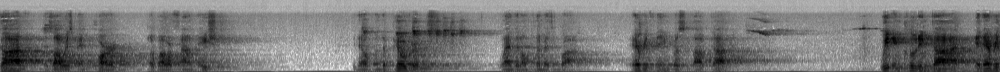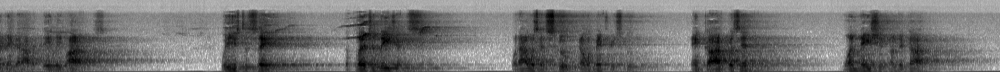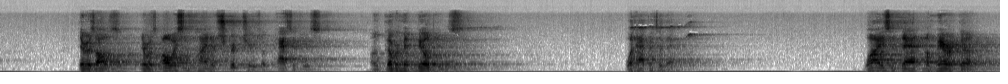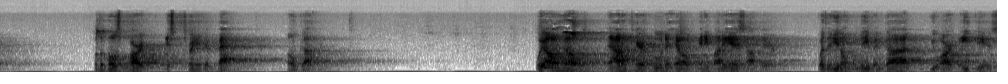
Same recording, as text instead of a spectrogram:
God has always been part of our foundation. You know, when the pilgrims landed on Plymouth Rock, everything was about God. We including God in everything in our daily lives. We used to say the Pledge of Allegiance when I was in school, elementary school, and God was in it. One nation under God. There was also there was always some kind of scriptures or passages on government buildings. What happened to that? Why is it that America, for the most part, is turning their back on God? We all know, and I don't care who the hell anybody is out there, whether you don't believe in God, you are atheist,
